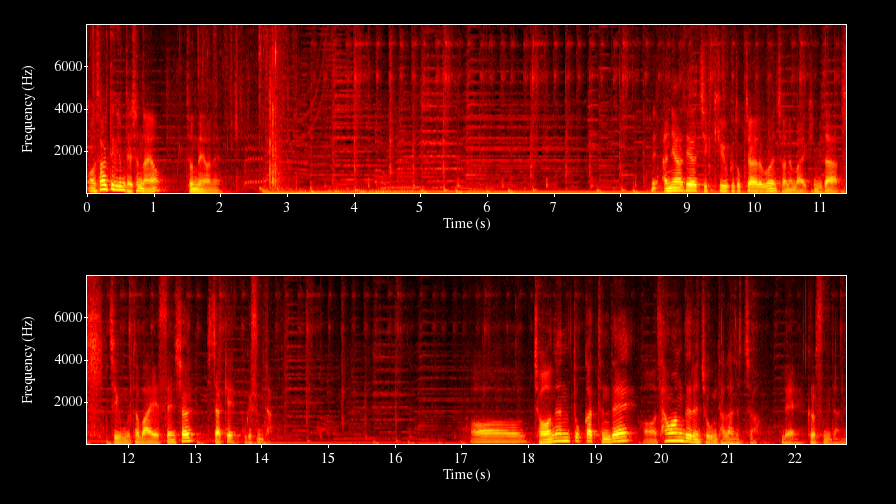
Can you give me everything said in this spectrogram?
어, 설득이 좀 되셨나요? 좋네요. 네. 네, 안녕하세요. GQ 구독자 여러분. 저는 마이큐입니다. 지금부터 My Essential 시작해 보겠습니다. 어, 저는 똑같은데 어, 상황들은 조금 달라졌죠. 네, 그렇습니다. 네.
